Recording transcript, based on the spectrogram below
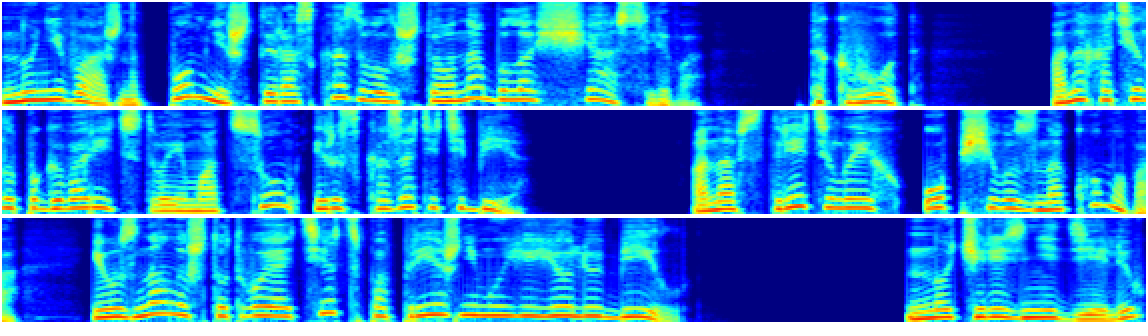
Ну, неважно, помнишь, ты рассказывал, что она была счастлива. Так вот, она хотела поговорить с твоим отцом и рассказать о тебе. Она встретила их общего знакомого и узнала, что твой отец по-прежнему ее любил. Но через неделю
